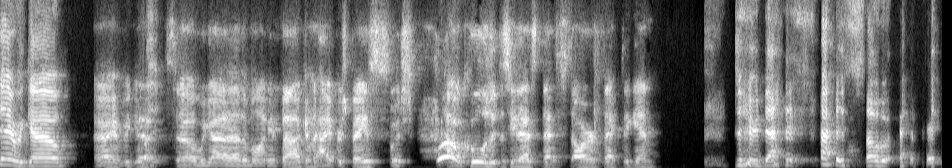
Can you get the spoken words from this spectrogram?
There we go. All right, here we go. So we got uh, the Millennium Falcon, hyperspace. Which how cool is it to see that that star effect again? Dude, that is, that is so epic.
